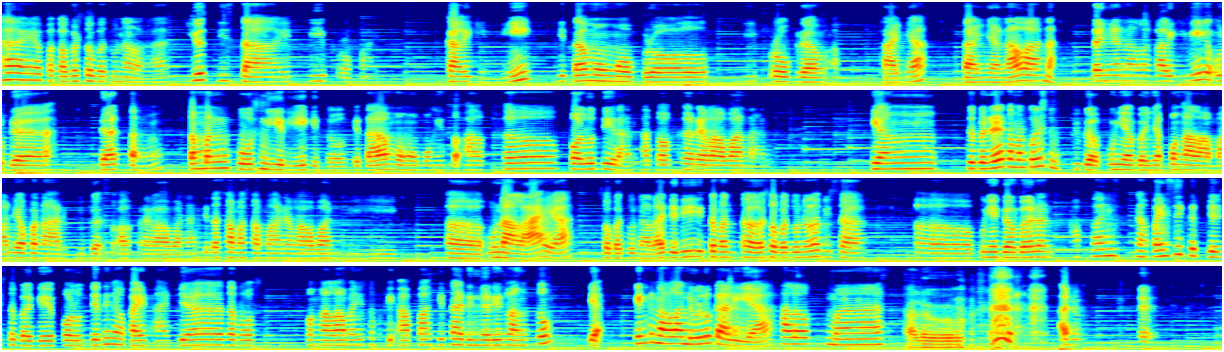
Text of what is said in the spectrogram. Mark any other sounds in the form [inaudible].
Hai, apa kabar Sobat Unala? Youth Decide, We Provide. Kali ini kita mau ngobrol di program Tanya, Tanya Nala. Nah, Tanya Nala kali ini udah dateng temenku sendiri gitu. Kita mau ngomongin soal kevoluntiran atau kerelawanan. Yang sebenarnya temanku ini juga punya banyak pengalaman yang menarik juga soal kerelawanan. Kita sama-sama relawan di uh, Unala ya, sobat Unala. Jadi teman uh, sobat Unala bisa uh, punya gambaran apa ngapain sih kerja sebagai volunteer ini ngapain aja, terus pengalamannya seperti apa. Kita dengerin langsung. Ya, mungkin kenalan dulu kali ya. Halo Mas. Halo. [laughs] Aduh.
